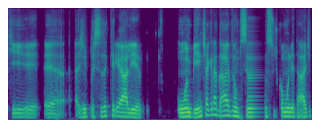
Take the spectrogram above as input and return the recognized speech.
que é, a gente precisa criar ali um ambiente agradável, um senso de comunidade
